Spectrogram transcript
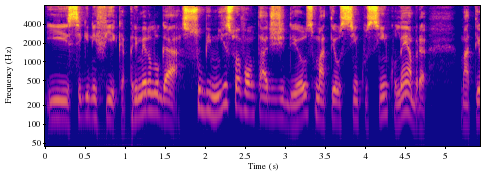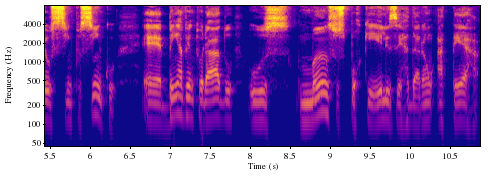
E significa, primeiro lugar, submisso à vontade de Deus, Mateus 5,5, lembra? Mateus 5,5, é, bem-aventurado os mansos, porque eles herdarão a terra.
